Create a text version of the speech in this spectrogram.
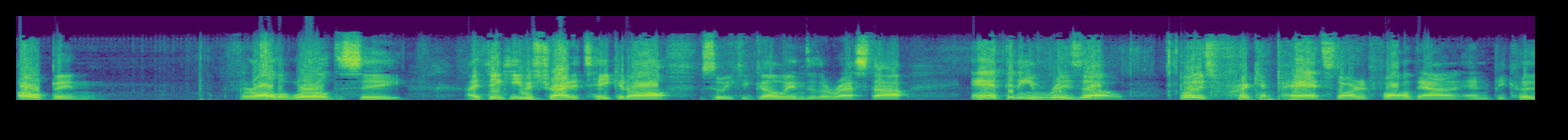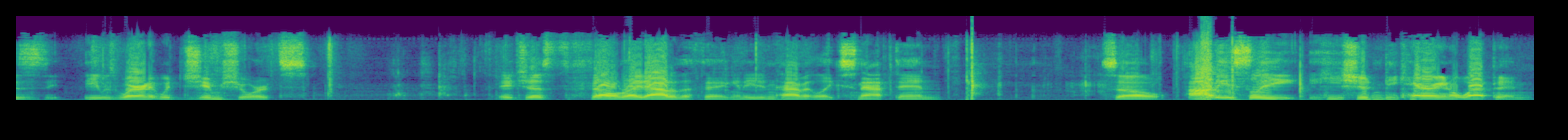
open for all the world to see. I think he was trying to take it off so he could go into the rest stop. Anthony Rizzo, but his freaking pants started falling down, and because he was wearing it with gym shorts, it just fell right out of the thing, and he didn't have it like snapped in. So obviously he shouldn't be carrying a weapon.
